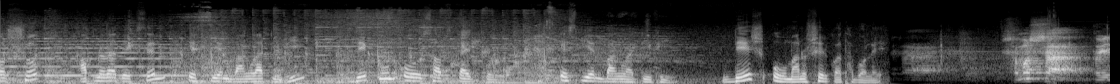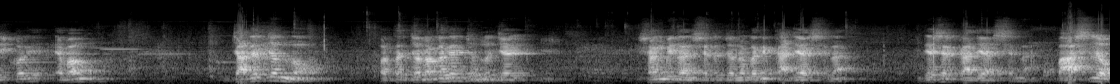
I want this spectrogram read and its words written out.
দর্শক, আপনারা দেখছেন এসপিএন বাংলা টিভি। দেখুন ও সাবস্ক্রাইব করুন এসপিএন বাংলা টিভি। দেশ ও মানুষের কথা বলে। সমস্যা তৈরি করে এবং যাদের জন্য, অর্থাৎ জনগণের জন্য যে সংবিধান, সেটা জনগণের কাজে আসে না, দেশের কাজে আসে না, বা আসলেও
